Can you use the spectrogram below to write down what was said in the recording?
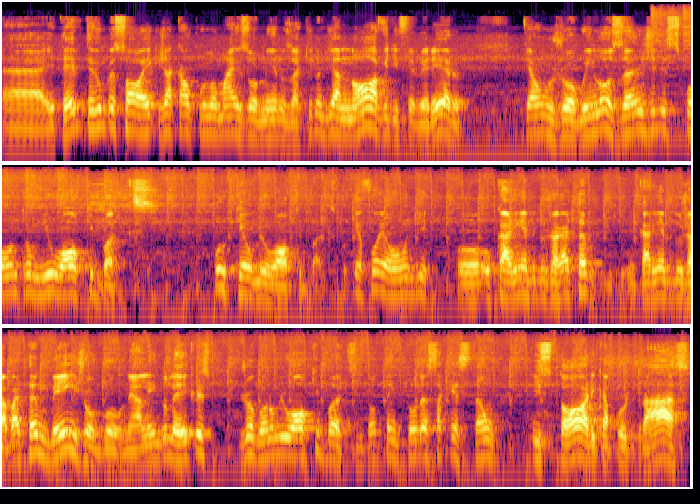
É, e teve, teve um pessoal aí que já calculou mais ou menos aqui no dia 9 de fevereiro, que é um jogo em Los Angeles contra o Milwaukee Bucks. Por que o Milwaukee Bucks? Porque foi onde o, o Karim Abdul-Jabbar tam, também jogou, né? Além do Lakers, jogou no Milwaukee Bucks. Então tem toda essa questão histórica por trás,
